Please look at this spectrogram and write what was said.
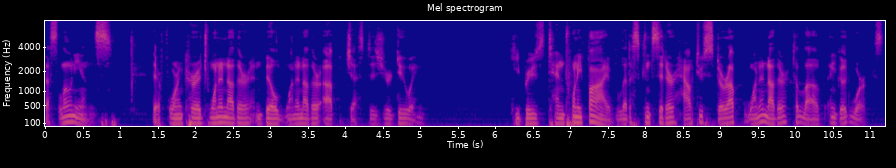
Thessalonians, therefore encourage one another and build one another up just as you're doing. Hebrews 10:25, let us consider how to stir up one another to love and good works,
